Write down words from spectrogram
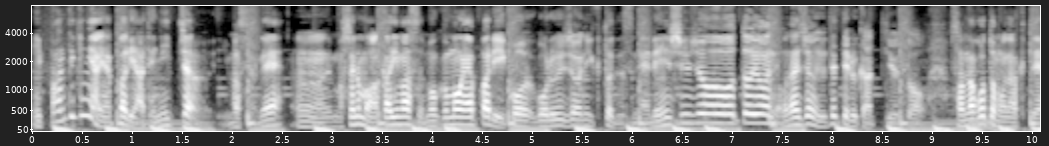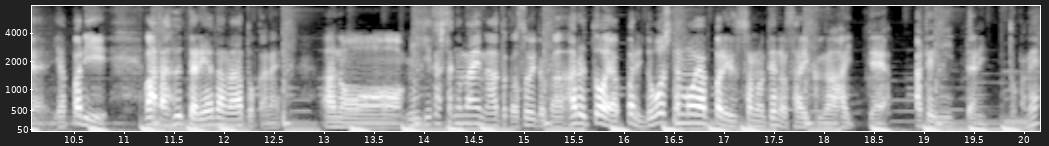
一般的にはやっぱり当てに行っちゃいますよね。うん、それもわかります。僕もやっぱりこう、ゴルフ場に行くとですね、練習場とように同じように打ててるかっていうと、そんなこともなくて、やっぱり、まだ降ったら嫌だなとかね、あのー、右がしたくないなとかそういうとかあると、やっぱりどうしてもやっぱりその手の細工が入って当てに行ったりとかね、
